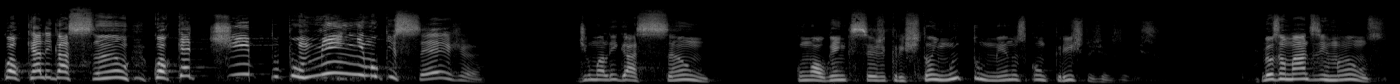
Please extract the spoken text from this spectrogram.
qualquer ligação, qualquer tipo, por mínimo que seja, de uma ligação com alguém que seja cristão e muito menos com Cristo Jesus. Meus amados irmãos,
